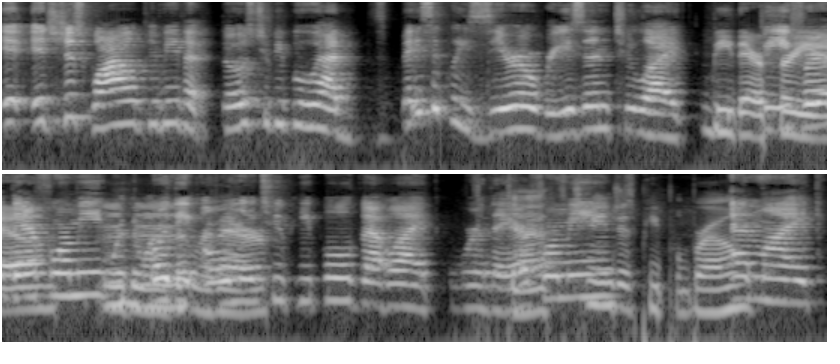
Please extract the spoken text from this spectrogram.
it, it's just wild to me that those two people who had basically zero reason to like Be there be for for, you. there for me Were the were the were only there. two people that like were there Death for me changes people, bro. and like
